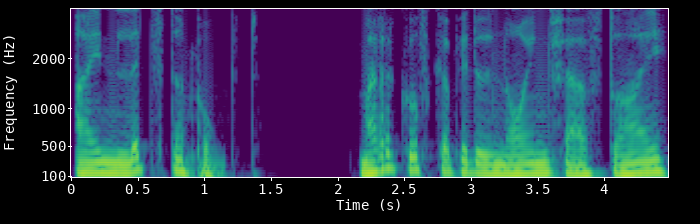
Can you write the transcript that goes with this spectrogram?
Ein letzter Punkt. Markus Kapitel 9, Vers 3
